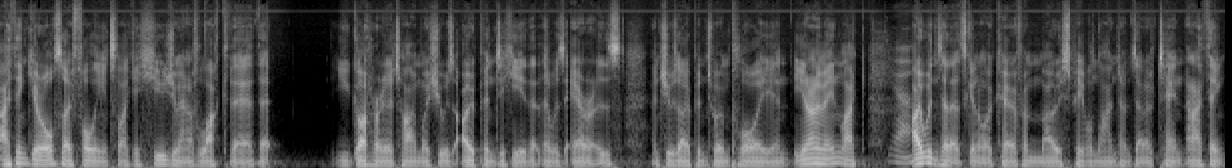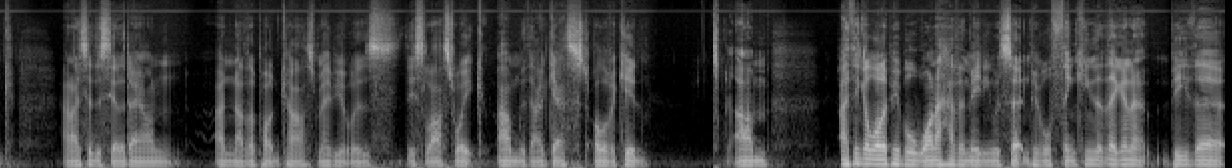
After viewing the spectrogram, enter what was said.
I think you're also falling into like a huge amount of luck there that you got her at a time where she was open to hear that there was errors and she was open to employ and you know what I mean like Yeah. I wouldn't say that's going to occur for most people nine times out of ten and I think and I said this the other day on another podcast maybe it was this last week um, with our guest Oliver Kidd um, I think a lot of people want to have a meeting with certain people thinking that they're going to be the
